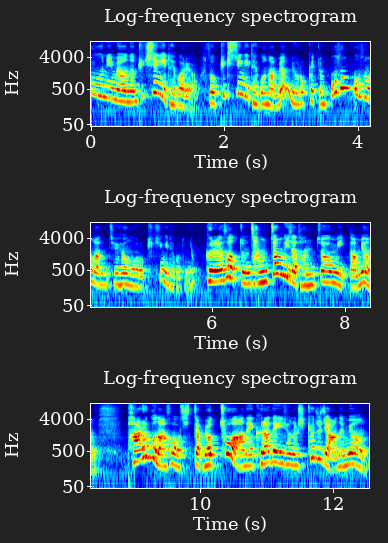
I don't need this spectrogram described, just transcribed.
2분이면 fixing이 돼버려요. 그래서 fixing이 되고 나면 이렇게 좀 뽀송뽀송한 제형으로 fixing이 되거든요. 그래서 좀 장점이자 단점이 있다면 바르고 나서 진짜 몇 초 안에 그라데이션을 시켜주지 않으면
